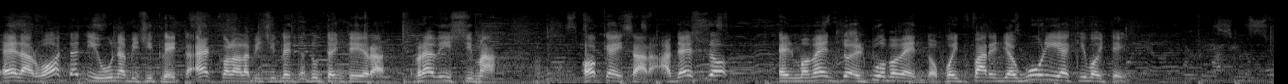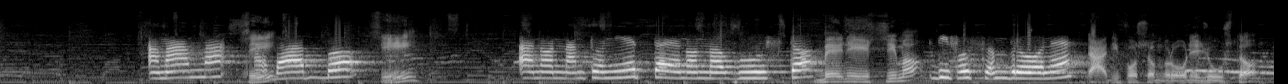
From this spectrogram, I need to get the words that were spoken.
è la ruota di una bicicletta. Eccola la bicicletta tutta intera, bravissima. Ok Sara, adesso è il momento, è il tuo momento, puoi fare gli auguri a chi vuoi te. A mamma, Sì. a babbo, Sì? a nonna Antonietta e a nonno Augusto Benissimo. di Fossombrone, Ah, di Fossombrone, giusto?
